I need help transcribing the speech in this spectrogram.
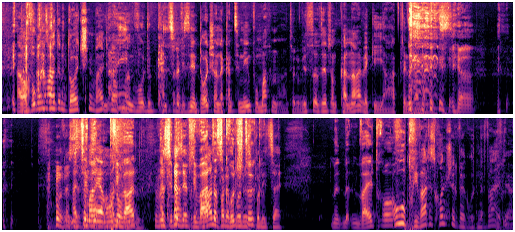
Aber wo Kann man im deutschen Wald überhaupt machen? Nein, wo du kannst, oder wir sind in Deutschland, da kannst du nirgendwo machen, Alter. Du wirst da selbst am Kanal weggejagt, wenn du da mal sitzt. Ja. bist Hat ja jemand selbst- herausgefunden. privat, Du bist hat ja selbst Privates von der Grundstück Bundespolizei. mit, mit einem Wald drauf? Oh, privates Grundstück wäre gut, mit Wald, ja.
